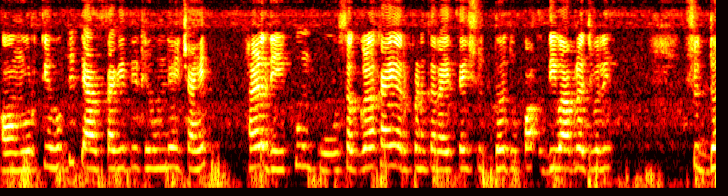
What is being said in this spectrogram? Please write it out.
मूर्ती होती त्याच जागी ती ठेवून द्यायची आहे. हळदी कुंकू सगळं काही अर्पण करायचं आहे. शुद्ध दुपा दिवा प्रज्वलित शुद्ध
